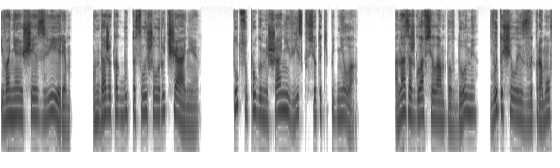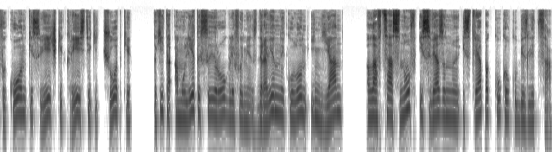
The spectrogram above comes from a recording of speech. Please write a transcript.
и воняющее зверем. Он даже как будто слышал рычание. Тут супруга Мишани виск все таки подняла. Она зажгла все лампы в доме, вытащила из закромов иконки, свечки, крестики, четки, какие-то амулеты с иероглифами, здоровенный кулон иньян, ловца снов и связанную из тряпок куколку без лица.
